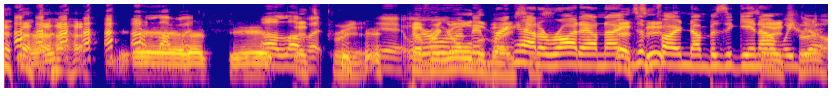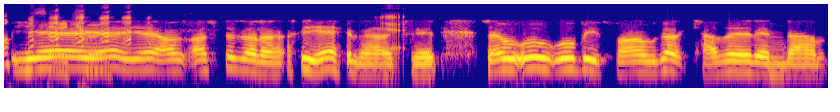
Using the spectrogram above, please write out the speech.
yeah, that's it. I love that's it. Brilliant. Yeah, Covering we're all, all remembering how to write our names that's and it. phone numbers again, so aren't we, Joe? Yeah, so yeah, yeah. I, I still got a yeah. No, yeah. that's it. So we'll we'll be fine. We've got it covered, and um,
